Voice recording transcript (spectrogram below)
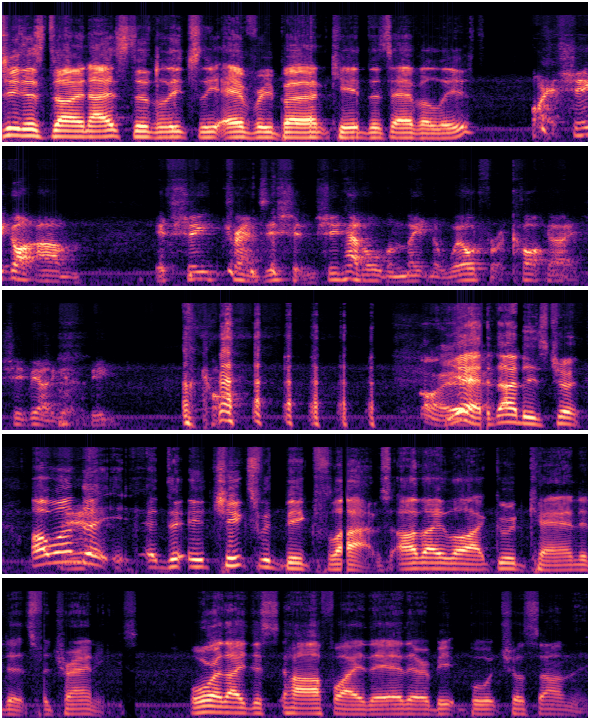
She just donates to literally every burnt kid that's ever lived. Boy, if she got um, if she transitioned, she'd have all the meat in the world for a cock, eh? She'd be able to get a big cock. Oh Yeah, yeah. that is true. I wonder, i- i- i- chicks with big flaps, are they like good candidates for trannies? Or are they just halfway there? They're a bit butch or something?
